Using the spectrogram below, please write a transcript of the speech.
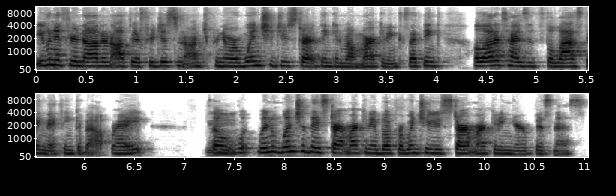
even if you're not an author, if you're just an entrepreneur, when should you start thinking about marketing? Because I think a lot of times it's the last thing they think about, right? So Mm. when when should they start marketing a book, or when should you start marketing your business?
